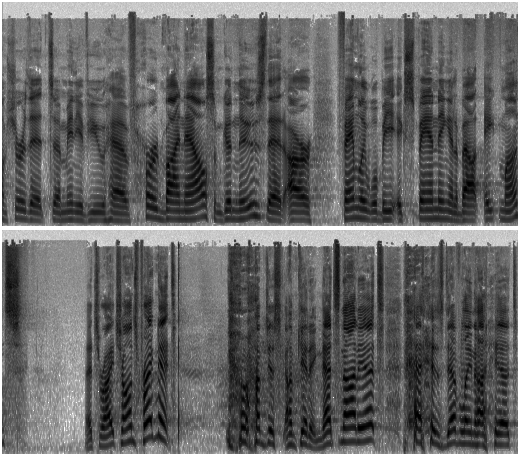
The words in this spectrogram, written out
I'm sure that uh, many of you have heard by now some good news that our family will be expanding in about eight months. That's right, Sean's pregnant. I'm just, I'm kidding. That's not it. That is definitely not it.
